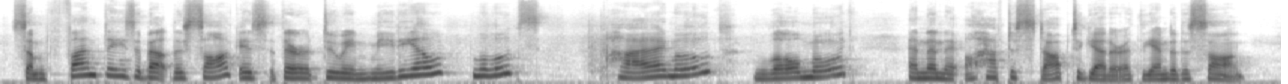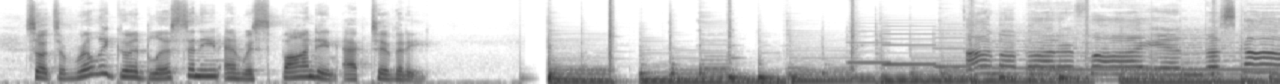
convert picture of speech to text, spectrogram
Some fun things about this song is they're doing medium moves high mood, low mood, and then they all have to stop together at the end of the song. So it's a really good listening and responding activity. I'm a butterfly in the sky.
